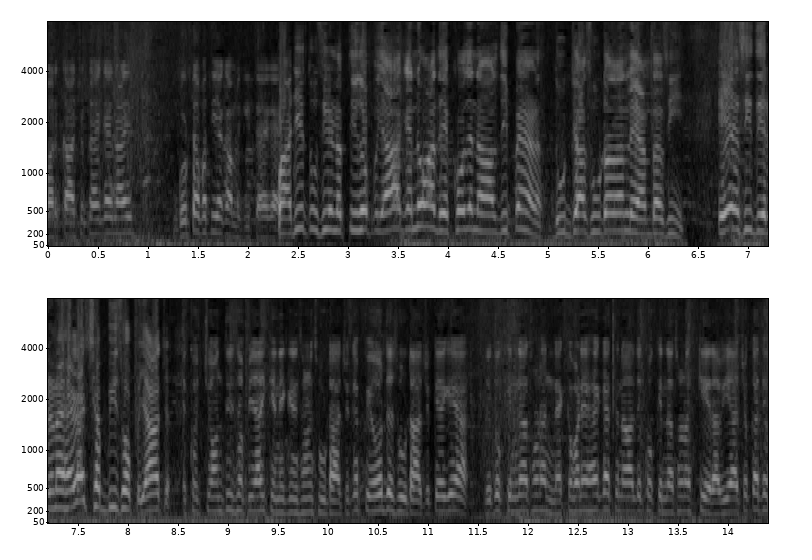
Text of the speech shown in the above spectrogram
ਵਰਕ ਆ ਚੁੱਕਾ ਹੈਗਾ ਨਾਲੇ ਗੋਟਾ ਪਤੀਆ ਕੰਮ ਕੀਤਾ ਹੈਗਾ ਭਾਜੀ ਤੁਸੀਂ 2950 ਕਹਿੰਦੇ ਆ ਦੇਖੋ ਉਹਦੇ ਨਾਲ ਦੀ ਭੈਣ ਦੂਜਾ ਸੂਟ ਉਹਦਾ ਲਿਆਂਦਾ ਸੀ। ਇਹ ਅਸੀਂ ਦੇ ਦੇਣਾ ਹੈਗਾ 2650 ਚ। ਦੇਖੋ 3450 ਕਿੰਨੇ ਕਿੰਨੇ ਸੋਹਣੇ ਸੂਟ ਆ ਚੁੱਕੇ ਪਿਓਰ ਦੇ ਸੂਟ ਆ ਚੁੱਕੇ ਹੈਗੇ ਆ। ਦੇਖੋ ਕਿੰਨਾ ਸੋਹਣਾ ਨੈਕ ਬਣਿਆ ਹੈਗਾ ਤੇ ਨਾਲ ਦੇਖੋ ਕਿੰਨਾ ਸੋਹਣਾ ਘੇਰਾ ਵੀ ਆ ਚੁੱਕਾ ਤੇ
